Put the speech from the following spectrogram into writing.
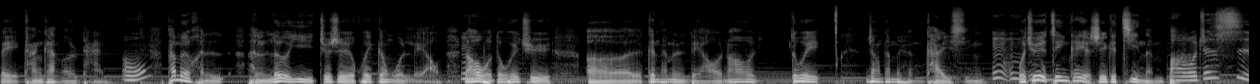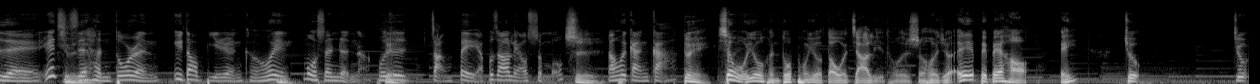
辈侃侃而谈。哦，他们很很乐意就是会跟我聊，然后我都会去呃跟他们聊，然后都会让他们很开心。嗯嗯，我觉得这应该也是一个技能吧。哦，我觉得是哎，因为其实很多人遇到别人可能会陌生人呐、或者是长辈啊，不知道聊什么，是，然后会尴尬。对，像我有很多朋友到我家里头的时候就，就哎，北北好，哎，就就。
